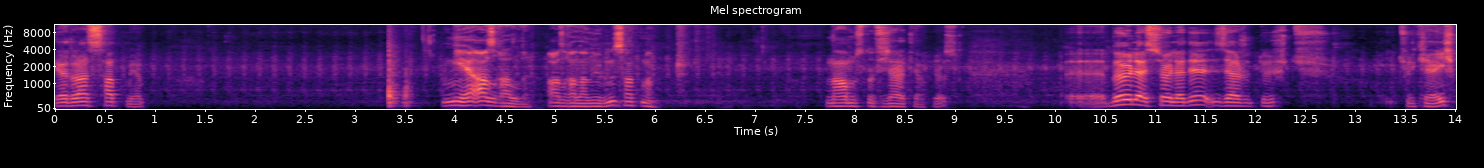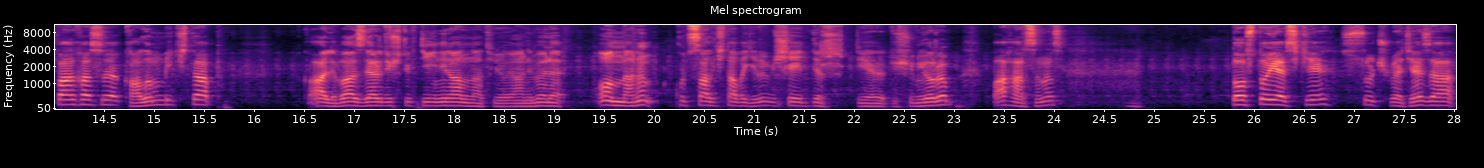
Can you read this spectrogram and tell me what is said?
Deodorant satmıyorum. Niye? Az kaldı. Az kalan ürünü satmam. Namuslu ticaret yapıyoruz. Ee, Böyle söyledi Zerdüşt. Türkiye İş Bankası kalın bir kitap. Galiba Zerdüştlük dinini anlatıyor. Yani böyle onların kutsal kitabı gibi bir şeydir diye düşünüyorum. Bakarsınız. Dostoyevski Suç ve Ceza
